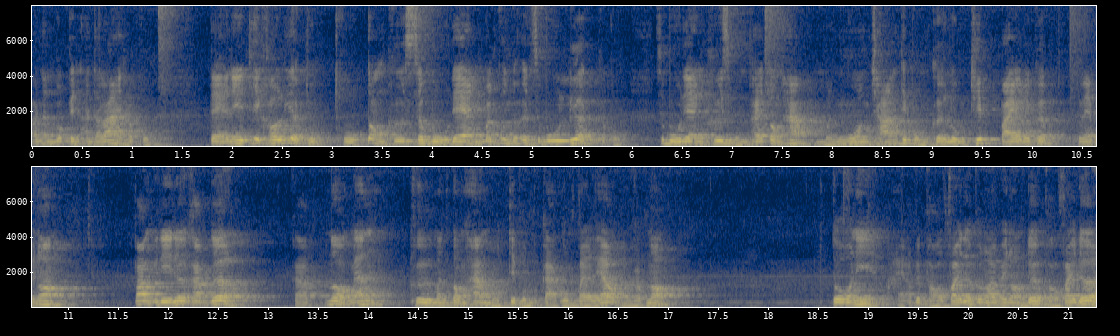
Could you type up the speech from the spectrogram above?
อันนั้นว่าเป็นอันตรายครับผมแต่นี้ที่เขาเรียกถูกถูกต้องคือสบู่แดงบางคนก็เอื่นสบู่เลือดครับผม บู่แดงคือสมุนไพรต้องห้ามเหมือนงวงช้างที่ผมเคยลงคลิปไปแล้วครับพ่อแม่พี่น้องฟังดีๆเด้อครับเด้อครับ นอกนั้นคือมันต้องห้ามหมดที่ผมประกาศลงไปแล้วนะครับเนาะตัวนี้ให้เอาไปเผาไฟเด้อพ่อแม่พี่น้องเด้อเผาไฟเด้อ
